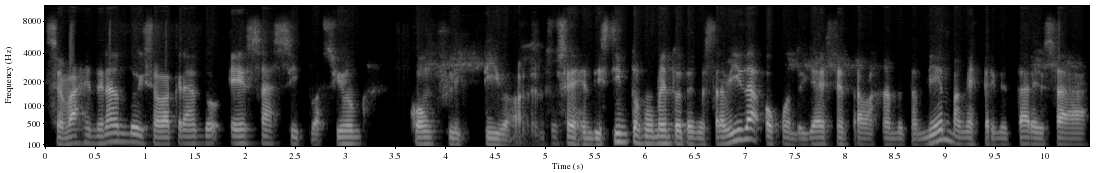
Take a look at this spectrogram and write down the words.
se va generando y se va creando esa situación conflictiva. Entonces, en distintos momentos de nuestra vida o cuando ya estén trabajando también, van a experimentar esa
